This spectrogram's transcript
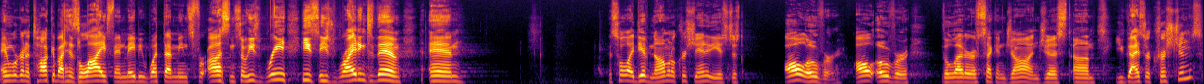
and we're going to talk about his life and maybe what that means for us. And so he's, re, he's, he's writing to them and This whole idea of nominal Christianity is just all over, all over the letter of Second John. Just, um, you guys are Christians,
